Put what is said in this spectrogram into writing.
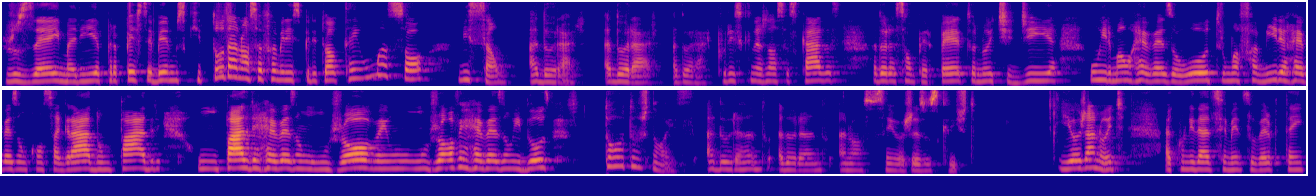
José e Maria para percebermos que toda a nossa família espiritual tem uma só missão: adorar, adorar, adorar. Por isso que nas nossas casas, adoração perpétua, noite e dia, um irmão reveza o outro, uma família reveza um consagrado, um padre, um padre reveza um jovem, um jovem reveza um idoso, todos nós adorando, adorando a nosso Senhor Jesus Cristo. E hoje à noite, a comunidade Sementes do Verbo tem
